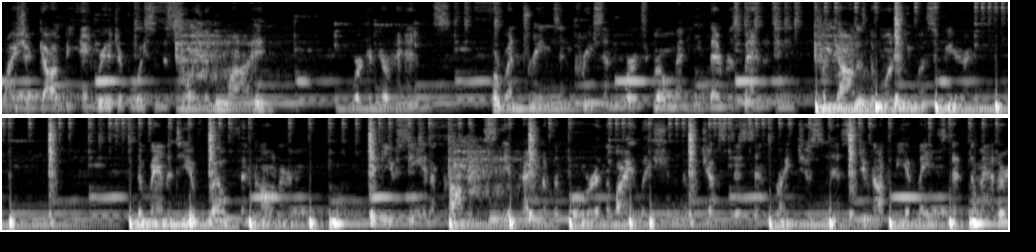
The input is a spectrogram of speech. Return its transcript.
Why should God be angry at your voice and destroy the why? Work of your hands. For when dreams increase and words grow many, there is vanity. But God is the one you must fear. The vanity of wealth and honor. The oppression of the poor and the violation of justice and righteousness, do not be amazed at the matter.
